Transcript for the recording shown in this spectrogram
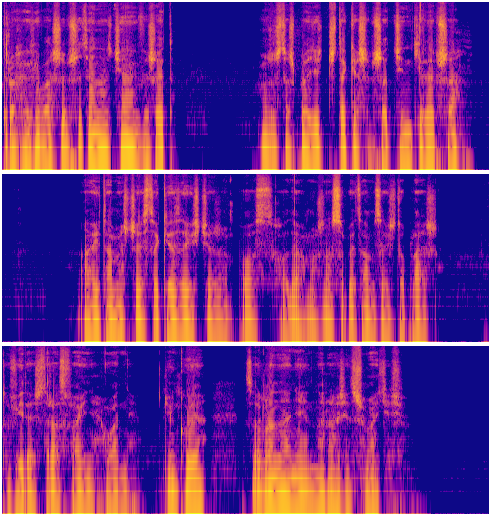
Trochę chyba szybszy ten odcinek wyszedł. Możesz też powiedzieć, czy takie szybsze odcinki lepsze. A i tam jeszcze jest takie zejście, że po schodach można sobie tam zejść do plaży. To widać teraz fajnie, ładnie. Dziękuję za oglądanie. Na razie trzymajcie się.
